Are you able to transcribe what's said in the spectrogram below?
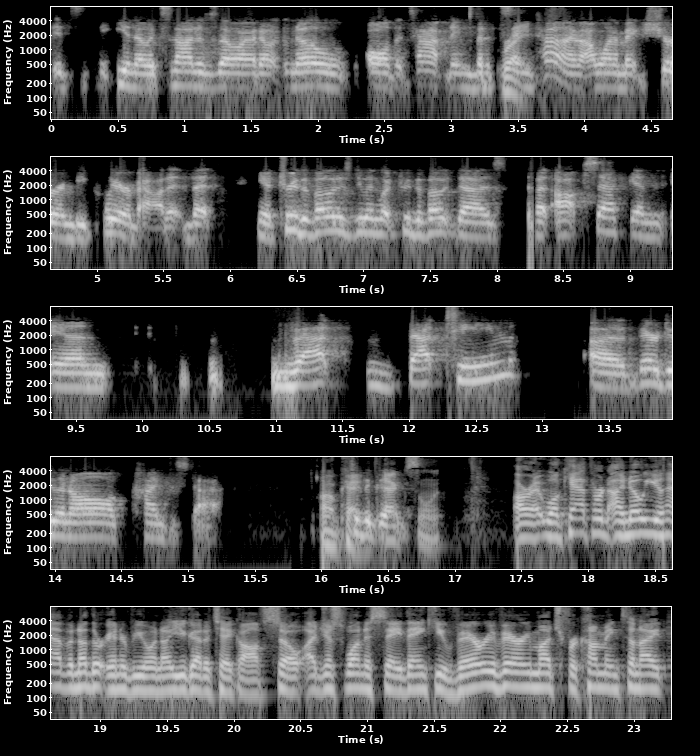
it's, you know, it's not as though I don't know all that's happening, but at the right. same time, I want to make sure and be clear about it that you know, True the Vote is doing what True the Vote does, but OPSEC and and that that team, uh, they're doing all kinds of stuff. Okay, excellent. All right. Well, Catherine, I know you have another interview. And I know you got to take off. So I just want to say thank you very, very much for coming tonight.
